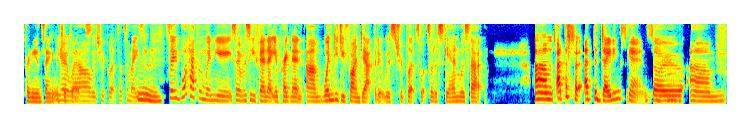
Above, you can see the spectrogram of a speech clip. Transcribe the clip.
pretty insane with yeah, triplets. wow, with triplets, that's amazing. Mm. So what happened when you? So obviously you found out you're pregnant. Um, when did you find out that it was triplets? What sort of scan was that? Um, at the at the dating scan. So mm. um,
